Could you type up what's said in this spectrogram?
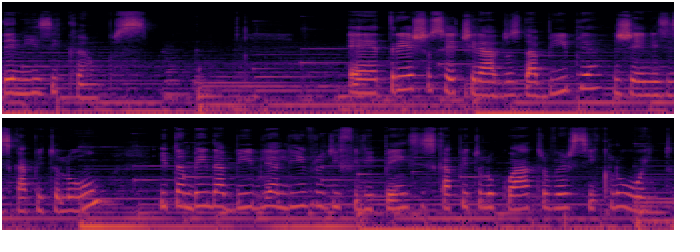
Denise Campos é, trechos retirados da Bíblia, Gênesis capítulo 1, e também da Bíblia, livro de Filipenses capítulo 4, versículo 8.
